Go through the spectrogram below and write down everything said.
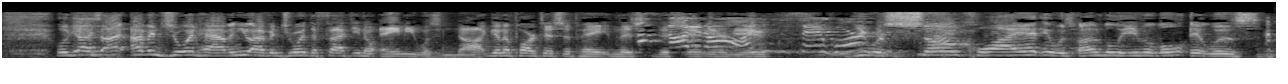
Easy. well, guys, I, I've enjoyed having you. I've enjoyed the fact, you know, Amy was not going to participate in this this Not at all. I interview. didn't say a word. You were so quiet. It was unbelievable. It was.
